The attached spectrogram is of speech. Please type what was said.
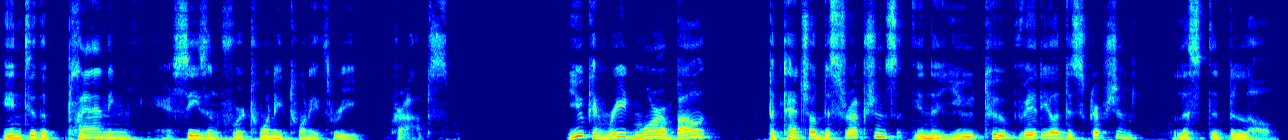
into the planting season for 2023 crops. You can read more about potential disruptions in the YouTube video description listed below.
